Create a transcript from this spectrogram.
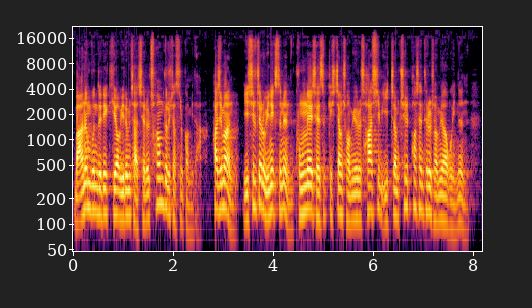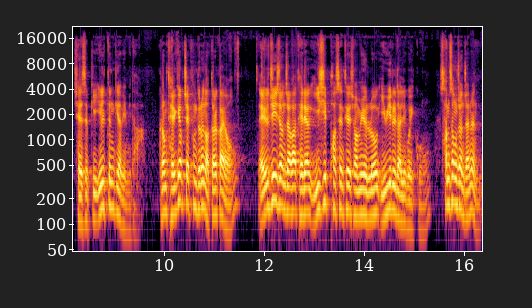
많은 분들이 기업 이름 자체를 처음 들으셨을 겁니다. 하지만 이 실제로 위닉스는 국내 제습기 시장 점유율 42.7%를 점유하고 있는 제습기 1등 기업입니다. 그럼 대기업 제품들은 어떨까요? LG전자가 대략 20%의 점유율로 2위를 달리고 있고 삼성전자는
